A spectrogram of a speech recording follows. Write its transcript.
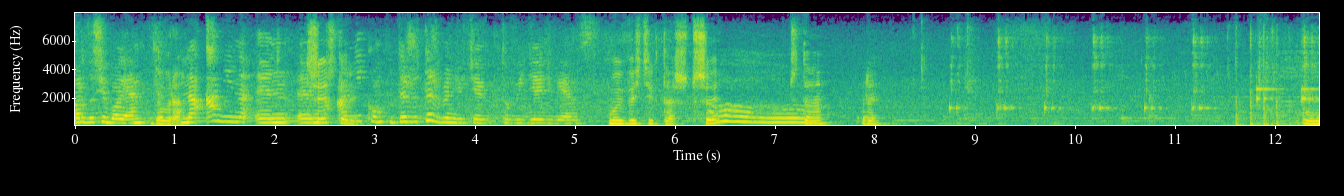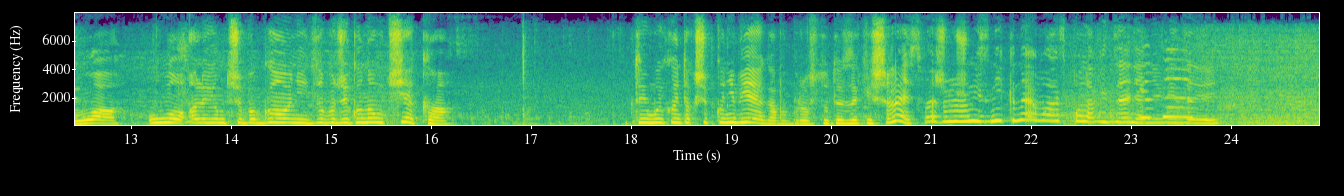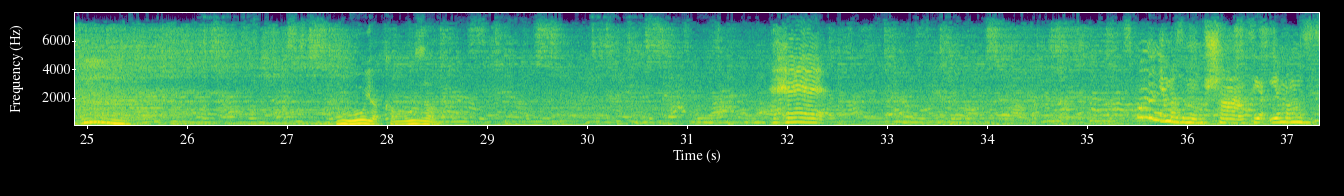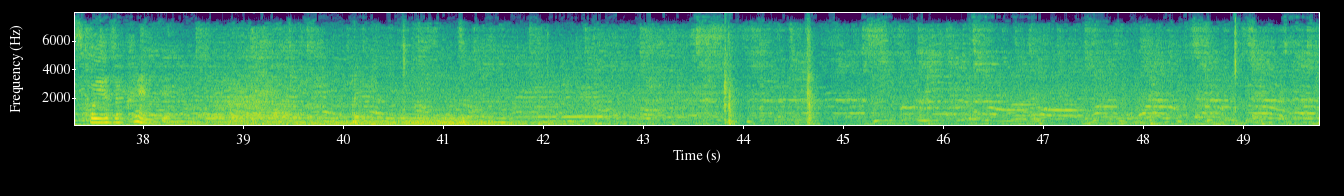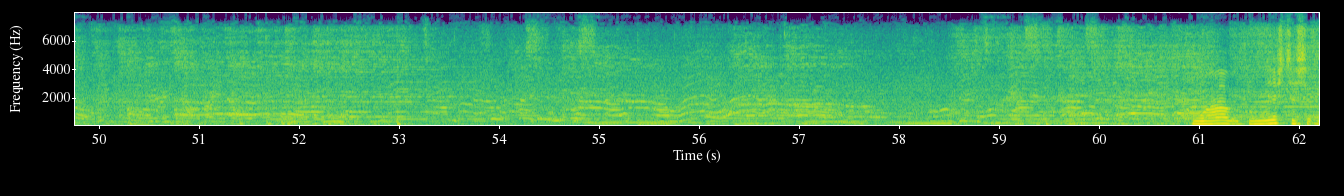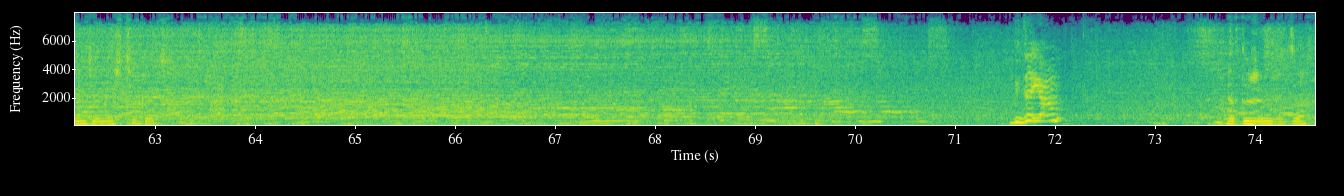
Bardzo się boję. Dobra. Na Ani, na, en- Trzy, na cztery. Ani komputerze też będziecie to widzieć, więc... Mój wyścig też. Trzy, O, cztery. Ło, ło, ale ją trzeba gonić. Zobacz, jak ona ucieka. Ty, mój koń tak szybko nie biega po prostu. To jest jakieś szaleństwo, że już mi zniknęła z pola widzenia. Nie widzę jej. Mm. U, jaka muza. Ona nie ma ze mną szans. Ja, ja mam swoje zakręty. Wow, i po mieście się będziemy ścigać. Widzę ją? Ja też ją widzę.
